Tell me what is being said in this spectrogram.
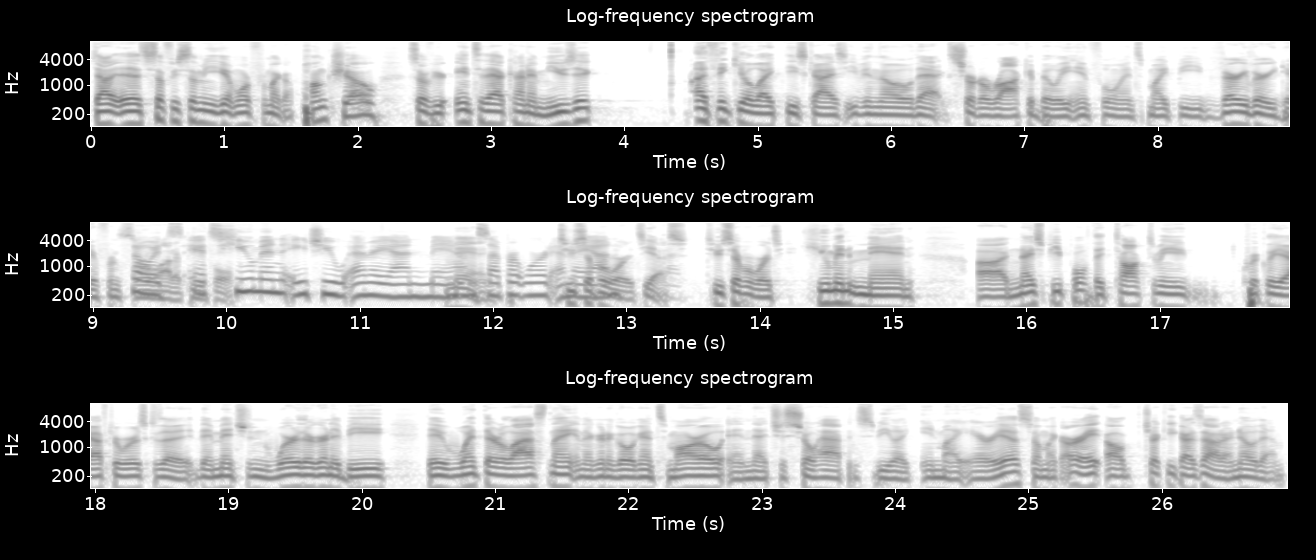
that's definitely something you get more from like a punk show. So if you're into that kind of music, I think you'll like these guys, even though that sort of rockabilly influence might be very, very different so for a lot of people. it's human, H U M A N, man, separate word, M-A-N. Two separate words, yes. Okay. Two separate words. Human, man. Uh, nice people. They talked to me quickly afterwards because they mentioned where they're going to be. They went there last night and they're going to go again tomorrow, and that just so happens to be like in my area. So I'm like, all right, I'll check you guys out. I know them.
